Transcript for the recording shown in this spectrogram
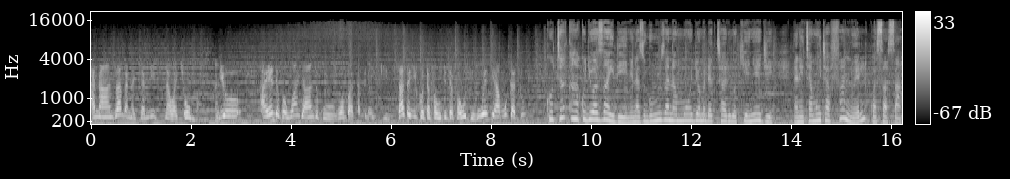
anaanzanga na jamii na wachomba, ndio aende kwa uwanja aanze kuomba kabila ingine. Sasa iko tofauti tofauti, huwezi amuka tu. Kutaka kujua zaidi, ninazungumza na mmoja wa madaktari wa kienyeji na nitamwita Fanuel kwa sasa,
